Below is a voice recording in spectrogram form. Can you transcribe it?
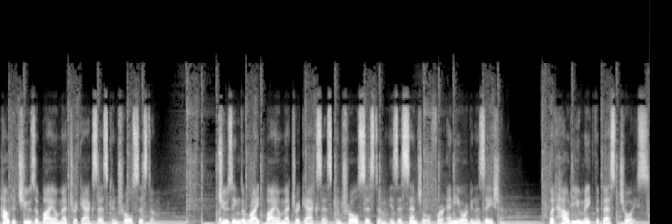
How to choose a biometric access control system. Choosing the right biometric access control system is essential for any organization. But how do you make the best choice?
